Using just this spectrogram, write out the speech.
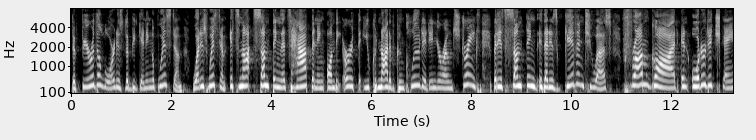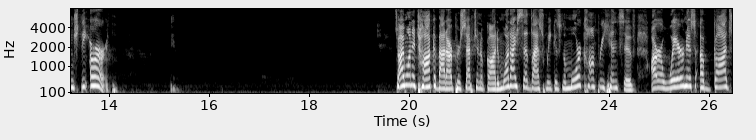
The fear of the Lord is the beginning of wisdom. What is wisdom? It's not something that's happening on the earth that you could not have concluded in your own strength, but it's something that is given to us from God in order to change the earth. So I want to talk about our perception of God. And what I said last week is the more comprehensive our awareness of God's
